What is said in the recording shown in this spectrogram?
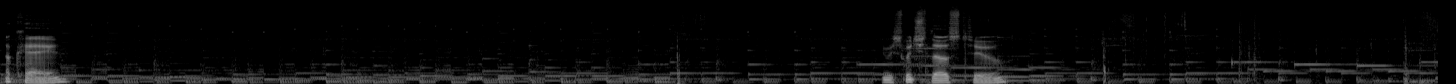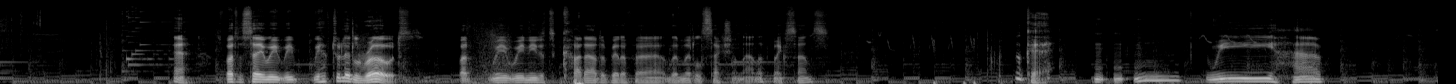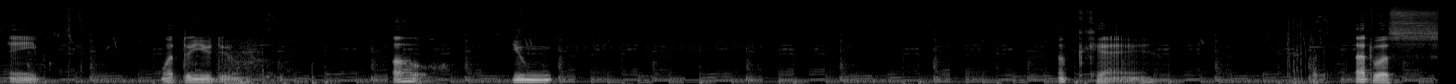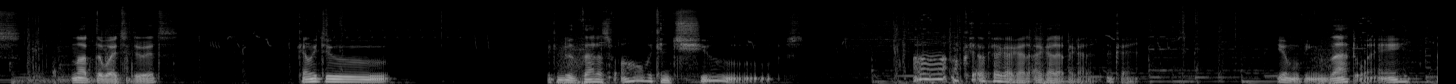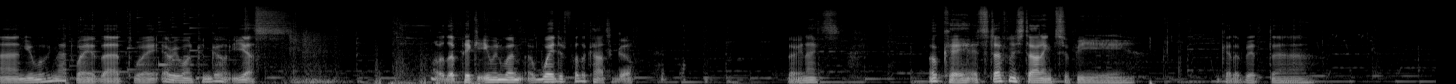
Okay. We switch those two. Yeah, I was about to say we, we, we have two little roads, but we, we needed to cut out a bit of uh, the middle section there. That makes sense. Okay. Mm -mm -mm. We have a... What do you do? Oh. You... Okay. That was not the way to do it. Can we do... We can do that as well. Oh, we can choose. Ah, okay, okay, I got it, I got it, I got it. Okay. You're moving that way, and you're moving that way, that way. Everyone can go. Yes. Oh, the pick even went waited for the car to go. Very nice. Okay, it's definitely starting to be get a bit uh,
